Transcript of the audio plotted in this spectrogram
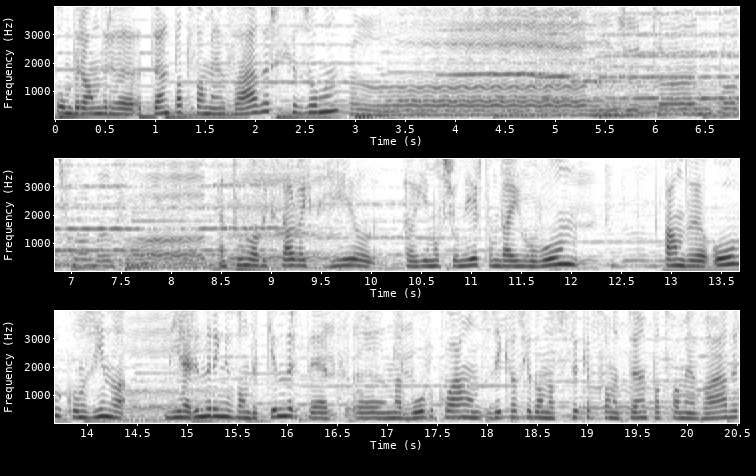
onder andere het tuinpad van mijn vader gezongen. Het tuinpad van mijn vader. En toen was ik zelf echt heel uh, geëmotioneerd, omdat je gewoon aan de ogen kon zien dat die herinneringen van de kindertijd uh, naar boven kwamen. Zeker als je dan dat stuk hebt van het tuinpad van mijn vader.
